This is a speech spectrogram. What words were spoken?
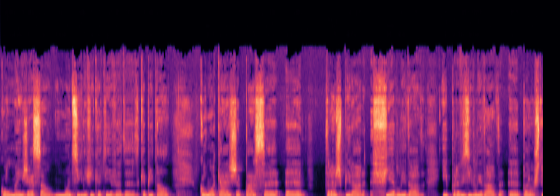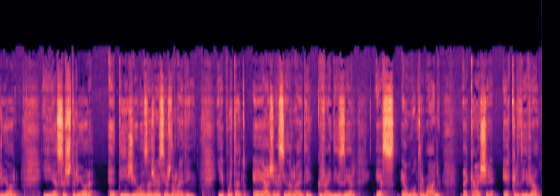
com uma injeção muito significativa de, de capital, como a Caixa passa a transpirar fiabilidade e previsibilidade uh, para o exterior e esse exterior atingiu as agências de rating. E, portanto, é a agência de rating que vem dizer esse é um bom trabalho, a Caixa é credível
